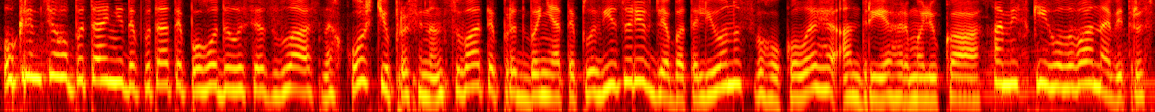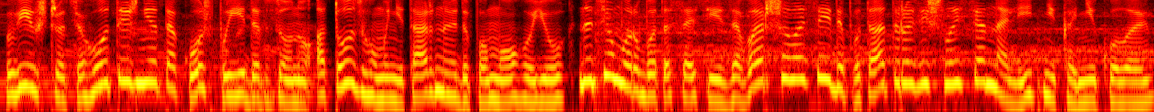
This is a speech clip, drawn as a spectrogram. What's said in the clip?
Окрім цього питання, депутати погодилися з власних коштів профінансувати придбання тепловізорів для батальйону свого колеги Андрія Гермалюка. А міський голова навіть розповів, що цього тижня також поїде в зону АТО з гуманітарною допомогою. На цьому робота сесії завершилася, і депутати розійшлися на літні канікули.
